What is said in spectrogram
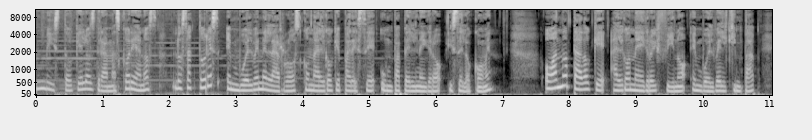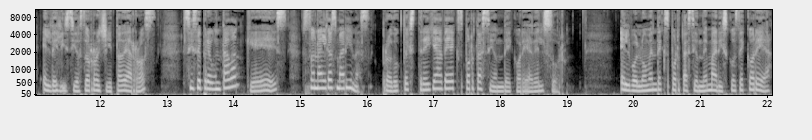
¿Han visto que los dramas coreanos los actores envuelven el arroz con algo que parece un papel negro y se lo comen? ¿O han notado que algo negro y fino envuelve el kimbap, el delicioso rollito de arroz? Si se preguntaban qué es, son algas marinas, producto estrella de exportación de Corea del Sur. El volumen de exportación de mariscos de Corea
